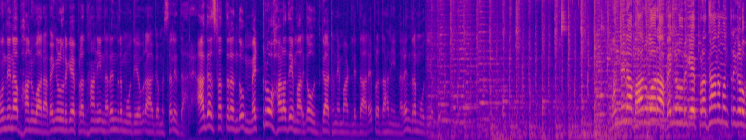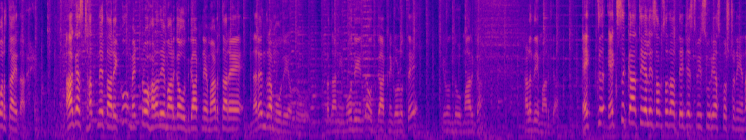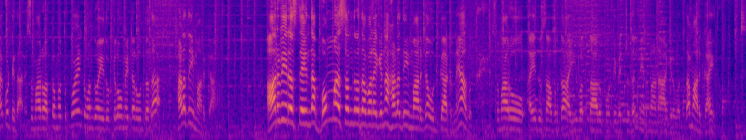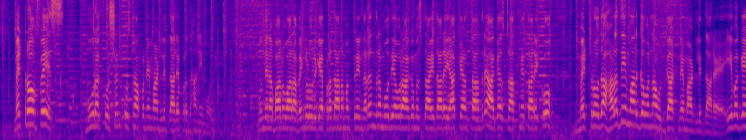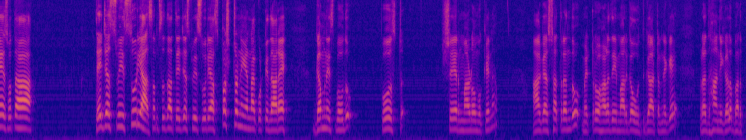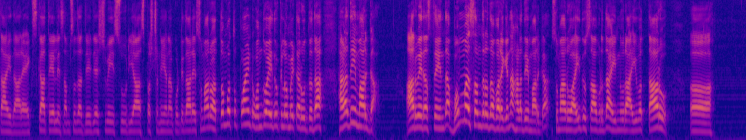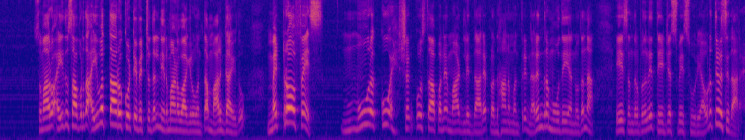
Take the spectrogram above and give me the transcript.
ಮುಂದಿನ ಭಾನುವಾರ ಬೆಂಗಳೂರಿಗೆ ಪ್ರಧಾನಿ ನರೇಂದ್ರ ಮೋದಿ ಅವರು ಆಗಮಿಸಲಿದ್ದಾರೆ. ಆಗಸ್ಟ್ ಹತ್ತರಂದು ಮೆಟ್ರೋ ಹಳದಿ ಮಾರ್ಗ ಉದ್ಘಾಟನೆ ಮಾಡಲಿದ್ದಾರೆ ಪ್ರಧಾನಿ ನರೇಂದ್ರ ಮೋದಿ ಅವರು. ಮುಂದಿನ ಭಾನುವಾರ ಬೆಂಗಳೂರಿಗೆ ಪ್ರಧಾನಮಂತ್ರಿಗಳು ಬರ್ತಾ ಇದ್ದಾರೆ. ಆಗಸ್ಟ್ ಹತ್ತನೇ ತಾರೀಕು ಮೆಟ್ರೋ ಹಳದಿ ಮಾರ್ಗ ಉದ್ಘಾಟನೆ ಮಾಡ್ತಾರೆ ನರೇಂದ್ರ ಮೋದಿ ಅವರು. ಪ್ರಧಾನಿ ಮೋದಿಯಿಂದ ಉದ್ಘಾಟನೆಗೊಳ್ಳುತ್ತೆ ಈ ಒಂದು ಮಾರ್ಗ, ಹಳದಿ ಮಾರ್ಗ. ಎಕ್ಸ್ ಎಕ್ಸ್ ಖಾತೆಯಲ್ಲಿ ಸಂಸದ ತೇಜಸ್ವಿ ಸೂರ್ಯ ಸ್ಪಷ್ಟನೆಯನ್ನ ಕೊಟ್ಟಿದ್ದಾರೆ. ಸುಮಾರು ಹತ್ತೊಂಬತ್ತು ಪಾಯಿಂಟ್ ಒಂದು ಐದು ಕಿಲೋಮೀಟರ್ ಉದ್ದದ ಹಳದಿ ಮಾರ್ಗ. ಆರ್ ವಿ ರಸ್ತೆಯಿಂದ ಬೊಮ್ಮಸಂದ್ರದವರೆಗಿನ ಹಳದಿ ಮಾರ್ಗ ಉದ್ಘಾಟನೆ ಆಗುತ್ತೆ. ಸುಮಾರು ಐದು ಸಾವಿರದ ಐವತ್ತಾರು ಕೋಟಿ ವೆಚ್ಚದಲ್ಲಿ ನಿರ್ಮಾಣ ಆಗಿರುವಂತಹ ಮಾರ್ಗ ಇದು. ಮೆಟ್ರೋ ಫೇಸ್ ಮೂರಕ್ಕೂ ಶಂಕುಸ್ಥಾಪನೆ ಮಾಡಲಿದ್ದಾರೆ ಪ್ರಧಾನಿ ಮೋದಿ. ಮುಂದಿನ ಭಾನುವಾರ ಬೆಂಗಳೂರಿಗೆ ಪ್ರಧಾನಮಂತ್ರಿ ನರೇಂದ್ರ ಮೋದಿ ಅವರು ಆಗಮಿಸ್ತಾ ಇದ್ದಾರೆ. ಯಾಕೆ ಅಂತ ಅಂದ್ರೆ ಆಗಸ್ಟ್ ಹತ್ತನೇ ತಾರೀಕು ಮೆಟ್ರೋದ ಹಳದಿ ಮಾರ್ಗವನ್ನ ಉದ್ಘಾಟನೆ ಮಾಡಲಿದ್ದಾರೆ. ಈ ಬಗ್ಗೆ ಸ್ವತಃ ತೇಜಸ್ವಿ ಸೂರ್ಯ, ಸಂಸದ ತೇಜಸ್ವಿ ಸೂರ್ಯ ಸ್ಪಷ್ಟನೆಯನ್ನ ಕೊಟ್ಟಿದ್ದಾರೆ. ಗಮನಿಸಬಹುದು ಪೋಸ್ಟ್ ಶೇರ್ ಮಾಡೋ ಮುಖೇನ. ಆಗಸ್ಟ್ ಹತ್ತರಂದು ಮೆಟ್ರೋ ಹಳದಿ ಮಾರ್ಗ ಉದ್ಘಾಟನೆಗೆ ಪ್ರಧಾನಿಗಳು ಬರ್ತಾ ಇದ್ದಾರೆ. ಎಕ್ಸ್ ಖಾತೆಯಲ್ಲಿ ಸಂಸದ ತೇಜಸ್ವಿ ಸೂರ್ಯ ಸ್ಪಷ್ಟನೆಯನ್ನು ಕೊಟ್ಟಿದ್ದಾರೆ. ಸುಮಾರು ಹತ್ತೊಂಬತ್ತು ಪಾಯಿಂಟ್ ಒಂದು ಐದು ಕಿಲೋಮೀಟರ್ ಉದ್ದದ ಹಳದಿ ಮಾರ್ಗ ಆರ್ವೆ ರಸ್ತೆಯಿಂದ ಬೊಮ್ಮಸಂದ್ರದವರೆಗಿನ ಹಳದಿ ಮಾರ್ಗ ಸುಮಾರು ಐದು ಸಾವಿರದ ಐನೂರ ಐವತ್ತಾರು ಸುಮಾರು ಐದು ಸಾವಿರದ ಐವತ್ತಾರು ಕೋಟಿ ವೆಚ್ಚದಲ್ಲಿ ನಿರ್ಮಾಣವಾಗಿರುವಂಥ ಮಾರ್ಗ ಇದು. ಮೆಟ್ರೋ ಫೇಸ್ ಮೂರಕ್ಕೂ ಶಂಕುಸ್ಥಾಪನೆ ಮಾಡಲಿದ್ದಾರೆ ಪ್ರಧಾನಮಂತ್ರಿ ನರೇಂದ್ರ ಮೋದಿ ಅನ್ನೋದನ್ನು ಈ ಸಂದರ್ಭದಲ್ಲಿ ತೇಜಸ್ವಿ ಸೂರ್ಯ ಅವರು ತಿಳಿಸಿದ್ದಾರೆ.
